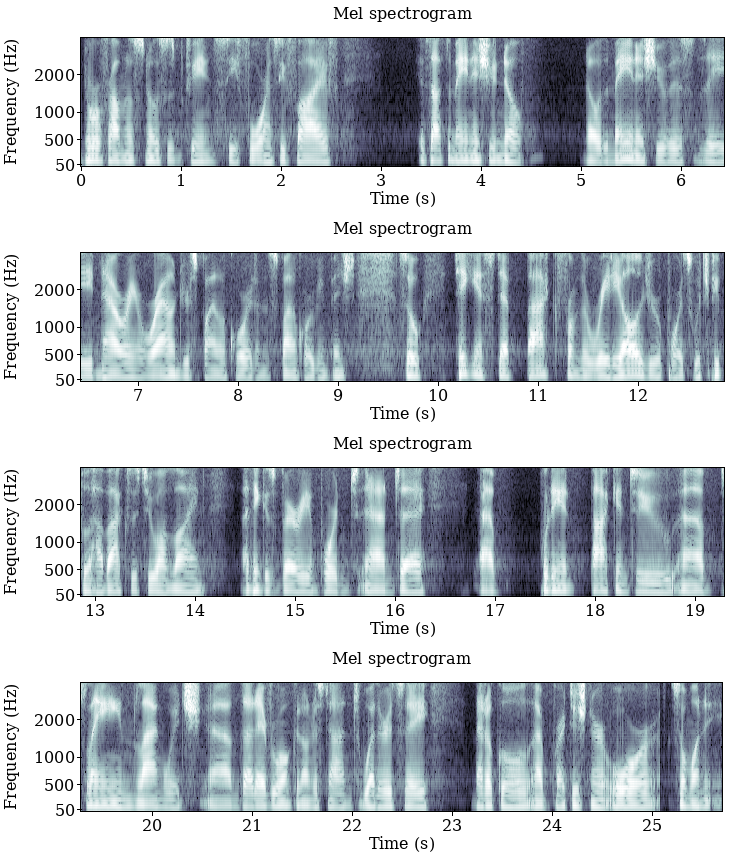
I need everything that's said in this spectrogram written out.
neuroforaminal stenosis between C4 and C5. Is that the main issue? No, no, the main issue is the narrowing around your spinal cord and the spinal cord being pinched. So, taking a step back from the radiology reports, which people have access to online, I think is very important. And uh, uh, putting it back into uh, plain language uh, that everyone can understand, whether it's a medical uh, practitioner or someone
